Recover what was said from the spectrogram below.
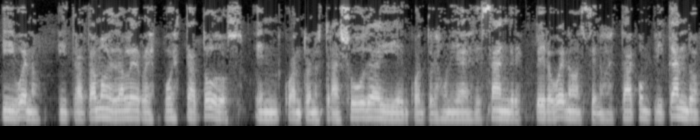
y bueno, y tratamos de darle respuesta a todos en cuanto a nuestra ayuda y en cuanto a las unidades de sangre. Pero bueno, se nos está complicando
